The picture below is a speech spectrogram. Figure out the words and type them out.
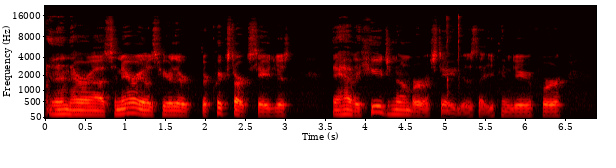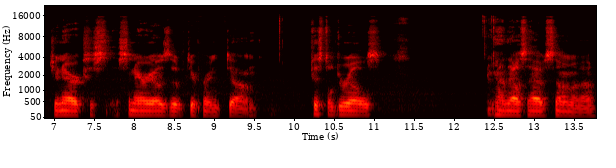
And then there are uh, scenarios here. They're, they're quick start stages. They have a huge number of stages that you can do for generic scenarios of different um, pistol drills. And they also have some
